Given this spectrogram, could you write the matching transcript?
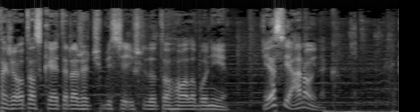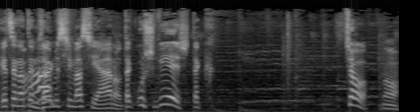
takže otázka je teda, že či by ste išli do toho alebo nie. Ja si áno inak. Keď sa na tým zamyslím, asi áno. Tak už vieš, tak čo? No,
